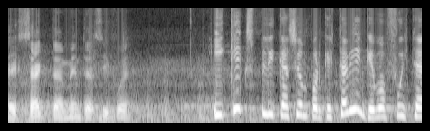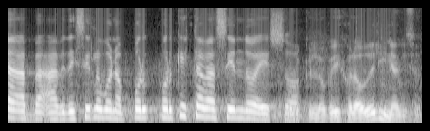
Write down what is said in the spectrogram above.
Exactamente así fue. ¿Y qué explicación? Porque está bien que vos fuiste a, a decirle, bueno, ¿por, por qué estaba haciendo eso? Porque lo que dijo Laudelina, quizás.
